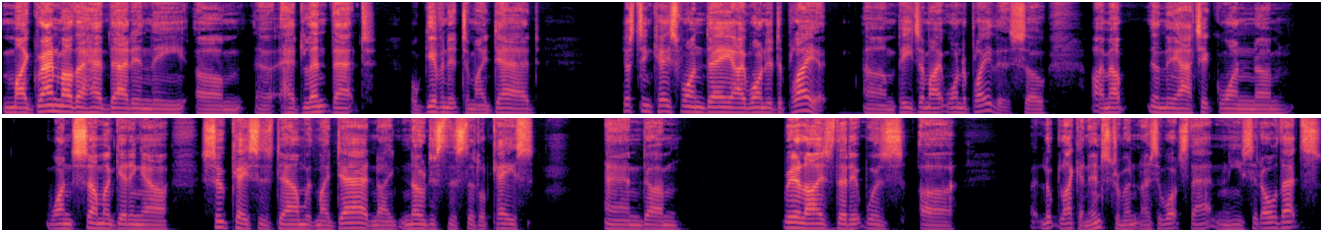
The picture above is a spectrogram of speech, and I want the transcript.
my grandmother had that in the, um, uh, had lent that or given it to my dad just in case one day I wanted to play it. Um, Peter might want to play this. So I'm up in the attic one um, one summer getting our suitcases down with my dad, and I noticed this little case and um, realized that it was uh, it looked like an instrument. And I said, "What's that?" And he said, "Oh, that's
